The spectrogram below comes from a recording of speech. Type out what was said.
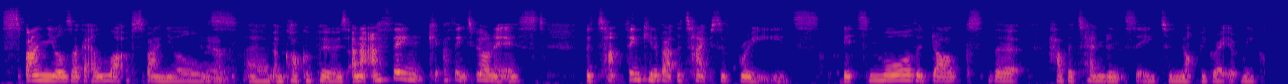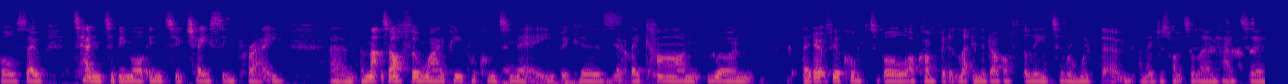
spaniels. I get a lot of spaniels um, and cockapoos, and I, I think I think to be honest, the ta- thinking about the types of breeds, it's more the dogs that have a tendency to not be great at recall, so tend to be more into chasing prey. Um, and that's often why people come to me because Yeah. they can't run, they don't feel comfortable or confident letting the dog off the lead to run with them, and they just want to learn how to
